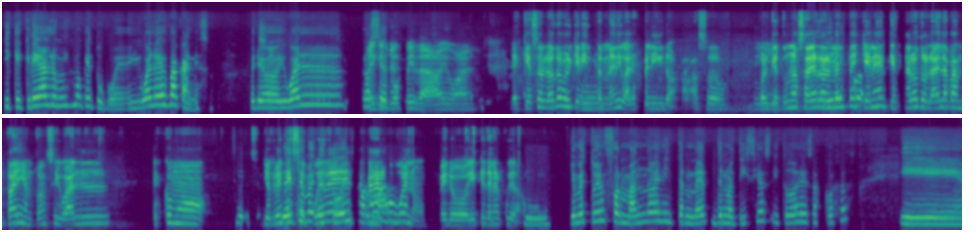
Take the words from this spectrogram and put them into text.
y que crean lo mismo que tú, pues. Igual es bacán eso. Pero igual, no Hay sé, que tener cuidado igual. Es que eso es lo otro porque en Sí. internet igual es peligroso. Porque Sí. tú no sabes Sí, realmente quién es el que está al otro lado de la pantalla, entonces igual es como, Sí, yo creo que se me puede sacar algo bueno, pero hay que tener cuidado. Sí. Yo me estuve informando en internet de noticias y todas esas cosas. Y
